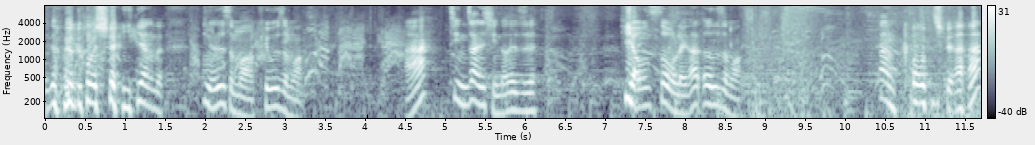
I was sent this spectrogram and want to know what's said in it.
你怎么又跟我选一样的？技能是什么？Q 是什么？啊？近战型的这只妖兽嘞？那二是什么？弹钩拳啊？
